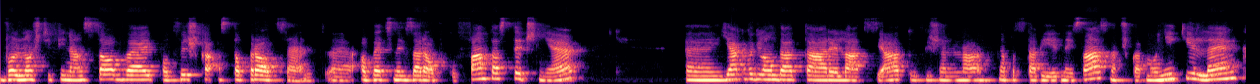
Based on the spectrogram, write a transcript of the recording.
wolności finansowej, podwyżka o 100% y, obecnych zarobków. Fantastycznie. Y, jak wygląda ta relacja? Tu piszę na, na podstawie jednej z Was, na przykład Moniki, lęk,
